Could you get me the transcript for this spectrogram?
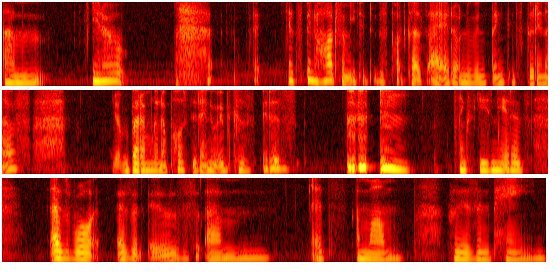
Um, you know, it's been hard for me to do this podcast. I don't even think it's good enough, but I'm gonna post it anyway because it is. excuse me. It is as raw as it is. Um, it's a mom who is in pain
